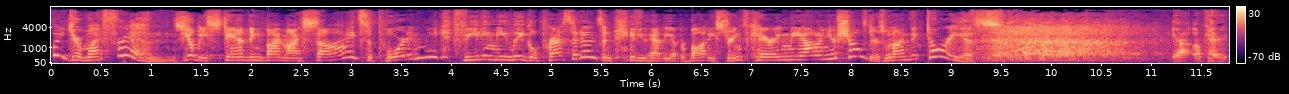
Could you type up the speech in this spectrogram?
Well, you're my friends. You'll be standing by my side, supporting me, feeding me legal precedents, and if you have the upper body strength, carrying me out on your shoulders when I'm victorious. Yeah, okay,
